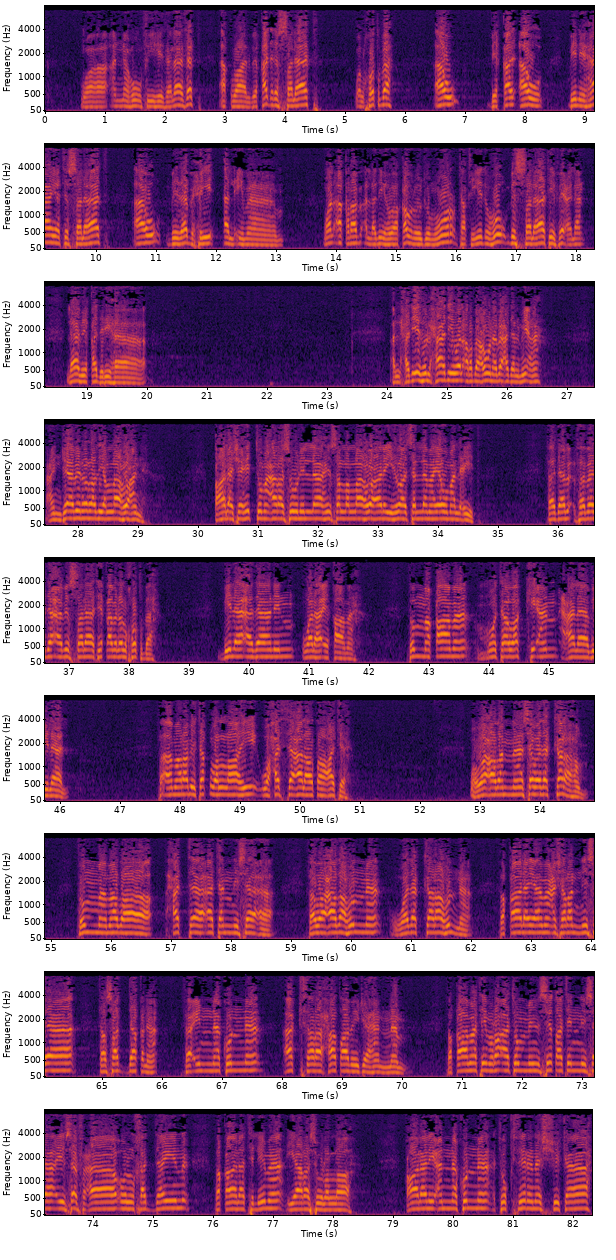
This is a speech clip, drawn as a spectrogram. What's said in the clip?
وأنه فيه ثلاثة أقوال بقدر الصلاة والخطبة أو أو بنهاية الصلاة أو بذبح الإمام. والأقرب الذي هو قول الجمهور تقييده بالصلاة فعلا لا بقدرها. الحديث الحادي والأربعون بعد المئة عن جابر رضي الله عنه قال شهدت مع رسول الله صلى الله عليه وسلم يوم العيد فبدأ بالصلاة قبل الخطبة بلا أذان ولا إقامة ثم قام متوكئا على بلال فأمر بتقوى الله وحث على طاعته. ووعظ الناس وذكرهم ثم مضى حتى أتى النساء فوعظهن وذكرهن فقال يا معشر النساء تصدقن فان أكثر حطب جهنم. فقامت امرأة من سطة النساء سفعاء الخدين فقالت لم يا رسول الله؟ قال لأنكن تكثرن الشكاة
